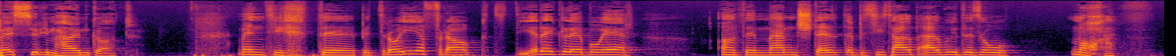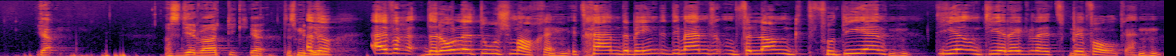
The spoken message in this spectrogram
besser im Heim geht? Wenn sich der Betreuer fragt, die Regeln, die er an den Mensch stellt, ob er sie selber auch wieder so machen. Ja. Also die Erwartung, ja, dass wir Also einfach den Rollentausch machen. Jetzt kommt der behinderte Mensch und verlangt von dir, die und die Regeln zu befolgen.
